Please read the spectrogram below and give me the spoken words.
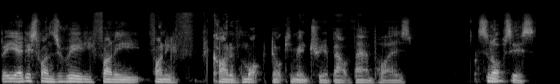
But yeah, this one's a really funny, funny kind of mock documentary about vampires. Synopsis:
